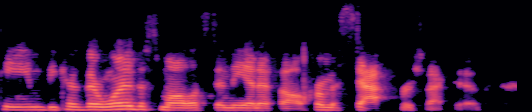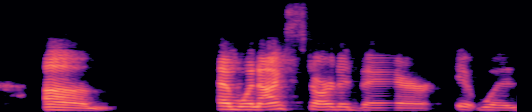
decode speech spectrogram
team because they're one of the smallest in the nfl from a staff perspective um, and when i started there it was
